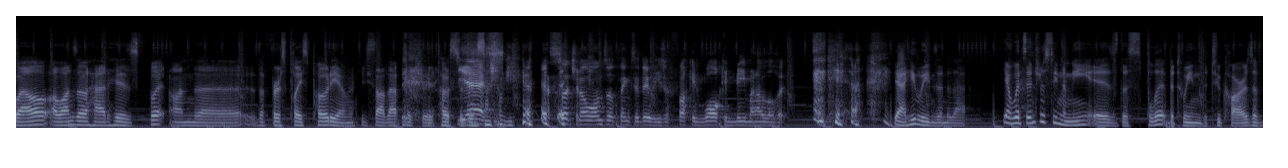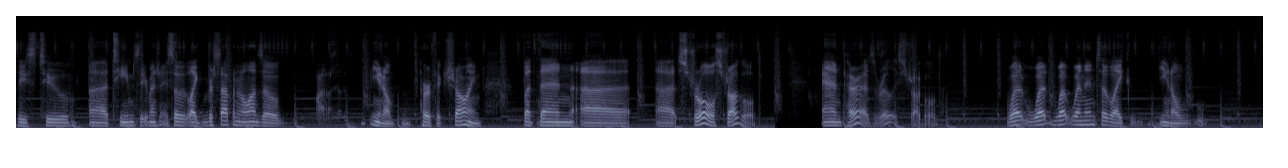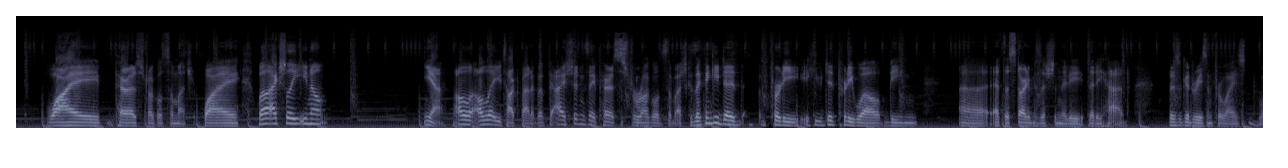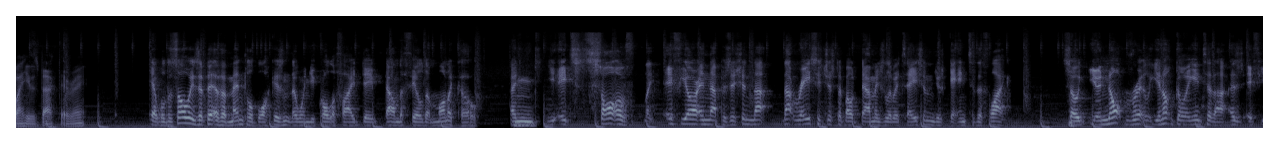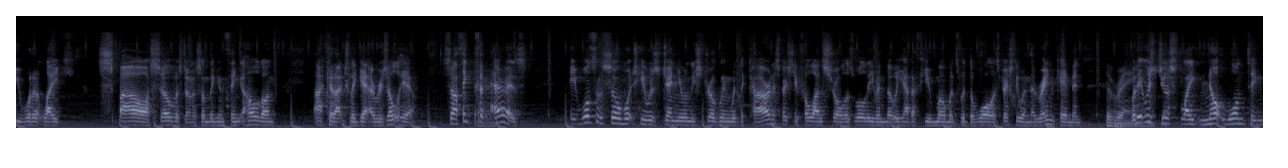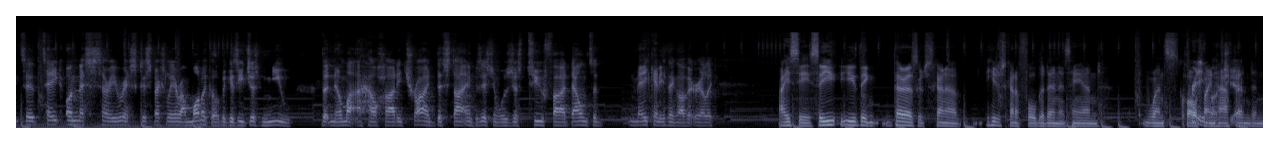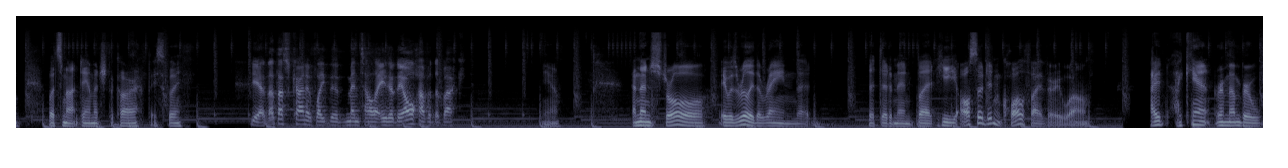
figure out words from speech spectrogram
Well, Alonso had his foot on the the first place podium. If you saw that picture he posted, yes, that's such an Alonso thing to do. He's a fucking walking meme, and I love it. yeah, yeah, he leans into that. Yeah, what's interesting to me is the split between the two cars of these two uh, teams that you're mentioning. So, like Verstappen and Alonso, uh, you know, perfect showing, but then uh, uh, Stroll struggled, and Perez really struggled. What what what went into like you know why Perez struggled so much? Why? Well, actually, you know, yeah, I'll I'll let you talk about it, but I shouldn't say Perez struggled so much because I think he did pretty he did pretty well being uh, at the starting position that he that he had. There's a good reason for why why he was back there, right? Yeah, well, there's always a bit of a mental block, isn't there, when you qualify deep down the field at Monaco? And mm-hmm. it's sort of like if you're in that position that that race is just about damage limitation and just getting to the flag so you're not really you're not going into that as if you wouldn't like spa or silverstone or something and think hold on i could actually get a result here so i think for perez it wasn't so much he was genuinely struggling with the car, and especially for Lance Stroll as well, even though he had a few moments with the wall, especially when the rain came in. The rain. But it was just like not wanting to take unnecessary risks, especially around Monaco, because he just knew that no matter how hard he tried, the starting position was just too far down to make anything of it. Really. I see. So you you think Perez just kind of he just kind of folded in his hand once qualifying much, happened, yeah. and let's not damage the car, basically. Yeah, that, that's kind of like the mentality that they all have at the back. Yeah, and then Stroll, it was really the rain that that did him in, but he also didn't qualify very well. I I can't remember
